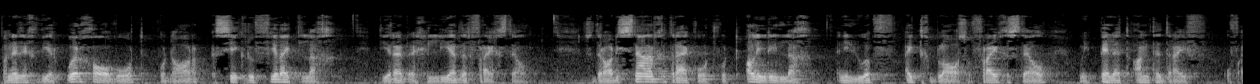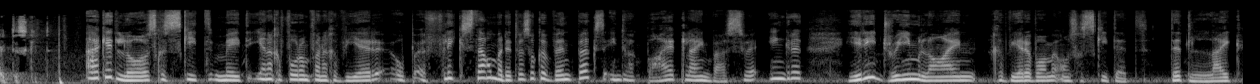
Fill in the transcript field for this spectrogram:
Wanneer die geweer oorgehaal word, word daar 'n sekere hoeveelheid lug deur 'n reguleerder vrygestel. Sodra die sneller getrek word, word al hierdie lug in die loop uitgeblaas of vrygestel om die pellet aan te dryf of uit te skiet. Ek het laas geskiet met enige vorm van 'n geweer op 'n fliekstel, maar dit was ook 'n windpiks en toe ek baie klein was. So Ingrid, hierdie Dreamline gewere waarmee ons geskiet het, dit lyk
